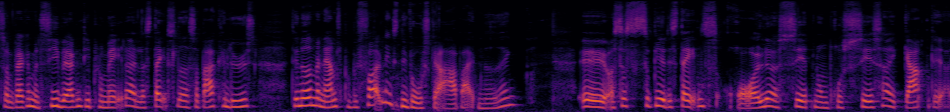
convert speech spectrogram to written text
som hvad kan man sige, hverken diplomater eller statsledere så bare kan løse. Det er noget, man nærmest på befolkningsniveau skal arbejde med. Ikke? Øh, og så, så bliver det statens rolle at sætte nogle processer i gang der.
